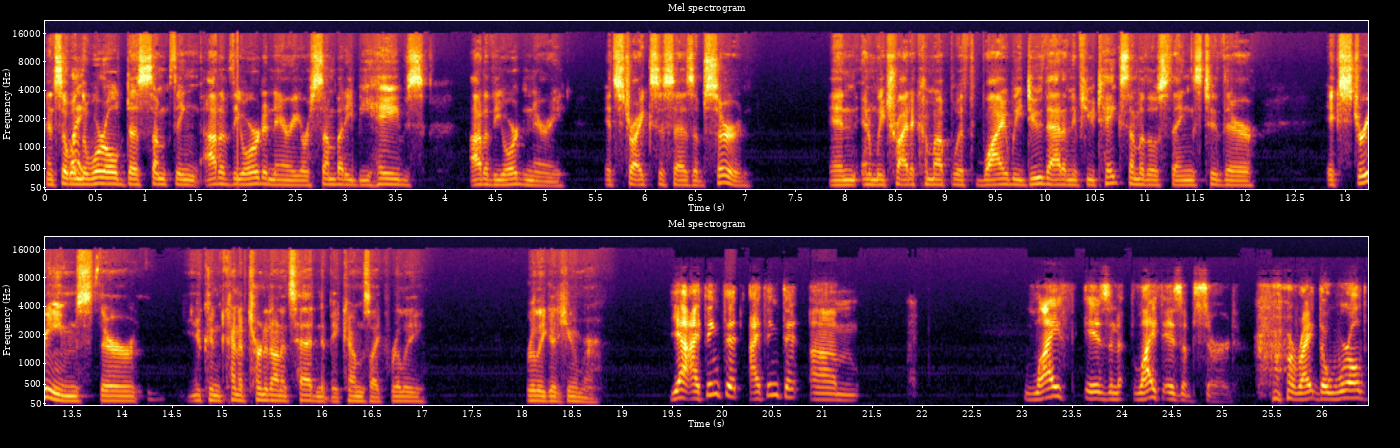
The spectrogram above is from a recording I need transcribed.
And so when Right. the world does something out of the ordinary or somebody behaves out of the ordinary, it strikes us as absurd. And and we try to come up with why we do that. And if you take some of those things to their extremes, they're you can kind of turn it on its head and it becomes like really, really good humor. yeah i think that i think that um life is an life is absurd right? The world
